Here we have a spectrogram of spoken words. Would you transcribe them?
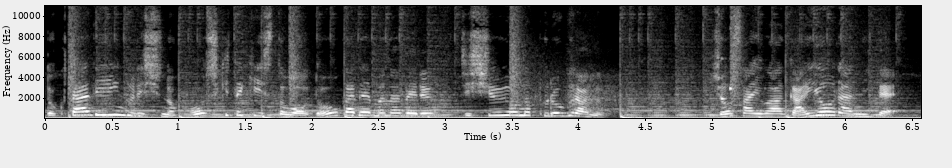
ドクター d イングリッシュの公式テキストを動画で学べる自習用のプログラム。詳細は概要欄にて。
